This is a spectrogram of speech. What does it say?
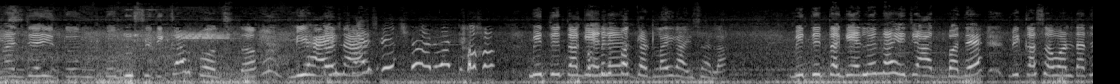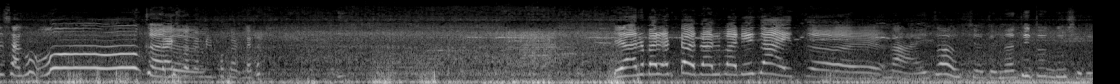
म्हणजे इथून तो दुसरी कार पोहोचत. मी आहे ना मी तिथं गेले पकडलाय गाई झाला. मी तिथं गेले नाही जे आतमध्ये. मी कसं बोलता ते सांगू. मी पकडलं का? यार मला टनलमध्ये जायचं नाही जाऊ शकत ना तिथून दुसरी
